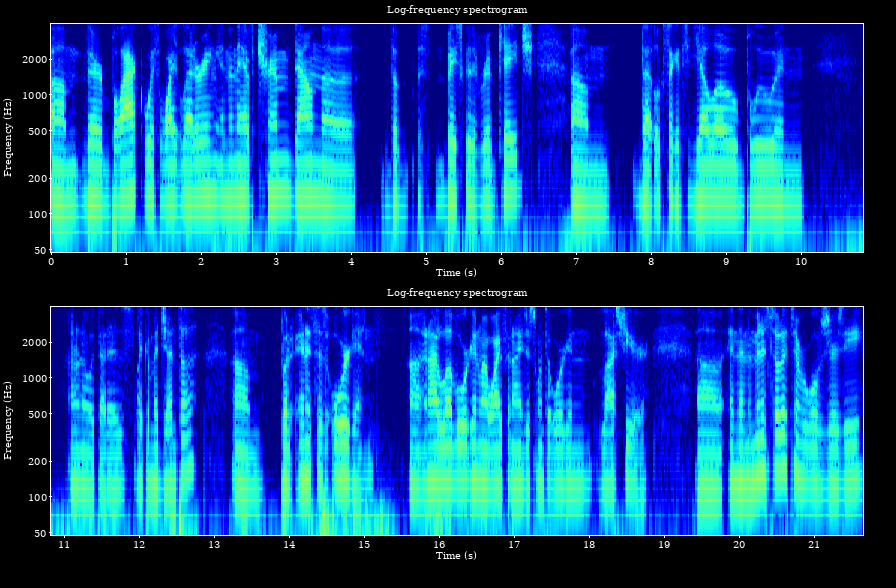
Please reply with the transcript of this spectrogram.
Um, they're black with white lettering, and then they have trim down the the basically the rib cage. Um, that looks like it's yellow, blue, and I don't know what that is, like a magenta. Um, but and it says Oregon, uh, and I love Oregon. My wife and I just went to Oregon last year. Uh, and then the Minnesota Timberwolves jersey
